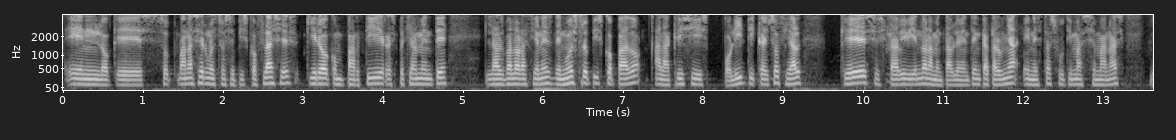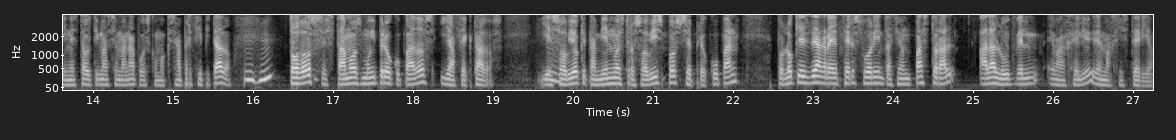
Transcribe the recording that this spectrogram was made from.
en lo que van a ser nuestros episcoflashes, quiero compartir especialmente las valoraciones de nuestro episcopado a la crisis política y social que se está viviendo lamentablemente en Cataluña en estas últimas semanas y en esta última semana pues como que se ha precipitado. Todos estamos muy preocupados y afectados. Y es obvio que también nuestros obispos se preocupan, por lo que es de agradecer su orientación pastoral a la luz del Evangelio y del Magisterio.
